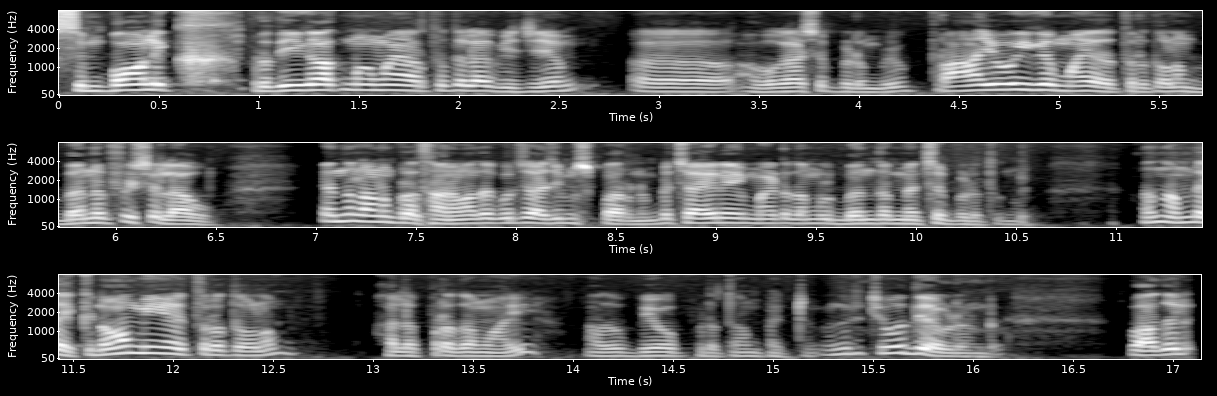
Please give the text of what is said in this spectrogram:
സിംബോളിക് പ്രതീകാത്മകമായ അർത്ഥത്തിൽ ആ വിജയം അവകാശപ്പെടുമ്പോഴും പ്രായോഗികമായി എത്രത്തോളം ബെനഫിഷ്യൽ ആവും എന്നുള്ളതാണ് പ്രധാനം. അതേക്കുറിച്ച് അജിംസ് പറഞ്ഞു. ഇപ്പോൾ ചൈനയുമായിട്ട് നമ്മൾ ബന്ധം മെച്ചപ്പെടുത്തുന്നു. അത് നമ്മുടെ എക്കണോമിയെ എത്രത്തോളം ഫലപ്രദമായി അത് ഉപയോഗപ്പെടുത്താൻ പറ്റും എന്നൊരു ചോദ്യം അവിടെ ഉണ്ട്. അപ്പോൾ അതിൽ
